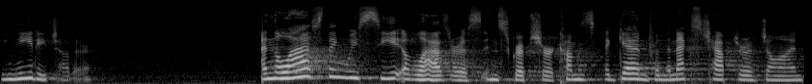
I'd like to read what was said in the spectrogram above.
We need each other. And the last thing we see of Lazarus in Scripture comes again from the next chapter of John,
